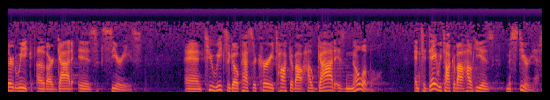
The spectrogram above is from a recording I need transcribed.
third week of our God is series. And two weeks ago, Pastor Curry talked about how God is knowable. And today we talk about how he is mysterious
